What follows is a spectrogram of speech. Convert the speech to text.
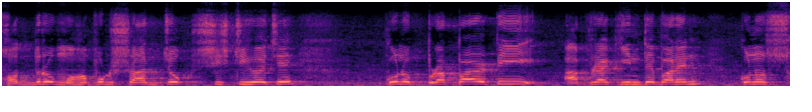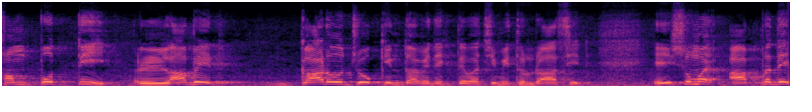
ভদ্র মহাপুরুষ রাজ্য সৃষ্টি হয়েছে। কোনো প্রপার্টি আপনারা কিনতে পারেন, কোনো সম্পত্তি লাভের গাঢ় যোগ কিন্তু আমি দেখতে পাচ্ছি মিথুন রাশির। এই সময় আপনাদের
